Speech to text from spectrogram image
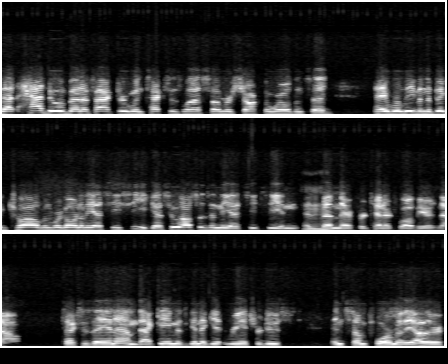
That had to have been a factor when Texas last summer shocked the world and said, "Hey, we're leaving the Big 12 and we're going to the SEC." Guess who else is in the SEC and has mm-hmm. been there for 10 or 12 years now? Texas A&M. That game is going to get reintroduced in some form or the other.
